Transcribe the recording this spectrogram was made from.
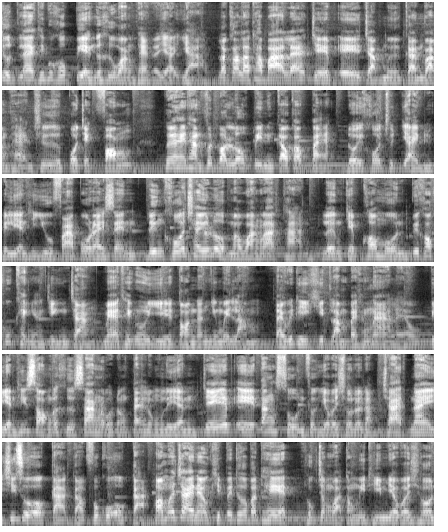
จุดแรกที่พวกเขาเปลี่ยนก็คือวางแผนระยะยาว แล้วก็รัฐบาลและ JFA จับมือกันวางแผนชื่อโปรเจกต์ฟอง เพื่อให้ทันฟุตบอลโลกปี 1998 โดยโค้ชชุดใหญ่บินไปเรียนที่ยูฟาโปรไลเซนดึงโค้ชใช้ยุโรปมาวางรากฐาน เริ่มเก็บข้อมูล วิเคราะห์คู่แข่งอย่างจริงจัง แม้เทคโนโลยีในตอนนั้นยังไม่ล้ำ แต่วิธีคิดล้ำไปข้างหน้าแล้ว เปลี่ยนที่ 2 ก็คือสร้างระบบตั้งแต่โรงเรียน JFA ตั้งศูนย์ฝึกเยาวชนระดับชาติในชิซูโอกะกับฟุกุโอกะพร้อมกระจายแนวคิดไปทั่วประเทศ ทุกจังหวัดต้องมีทีมเยาวชน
